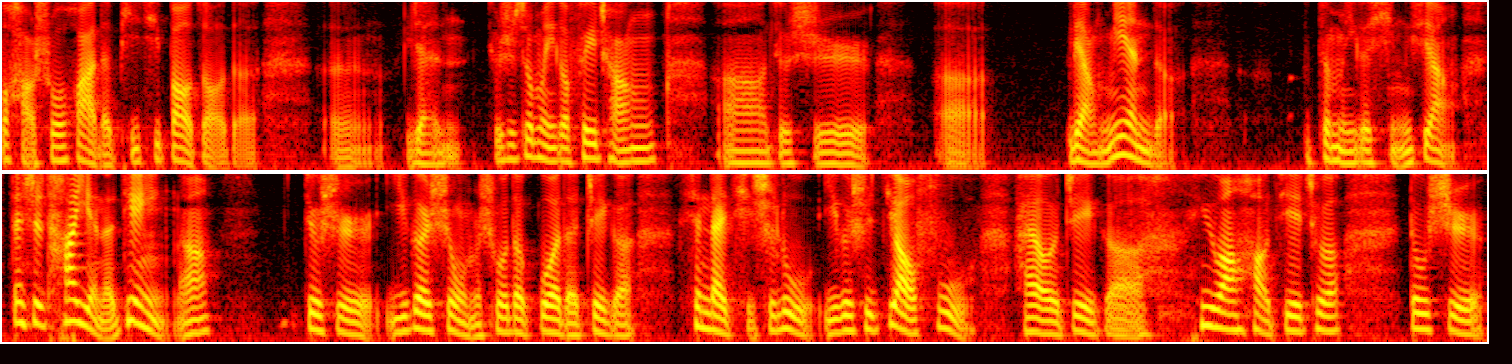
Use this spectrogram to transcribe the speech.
不好说话的、脾气暴躁的，嗯，人，就是这么一个非常，啊，就是呃，两面的这么一个形象。但是他演的电影呢？就是一个是我们说的过的这个《现代启示录》，一个是《教父》，还有这个欲望号街车都是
